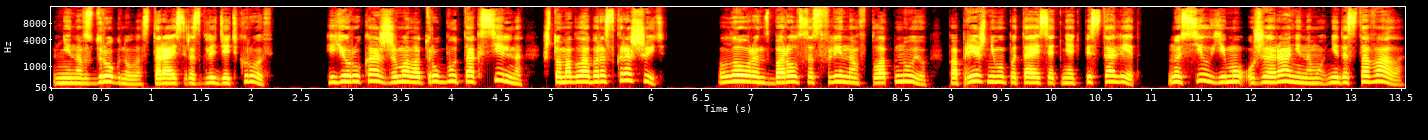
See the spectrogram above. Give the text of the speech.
Нина вздрогнула, стараясь разглядеть кровь. Ее рука сжимала трубу так сильно, что могла бы раскрошить. Лоуренс боролся с Флинном вплотную, по-прежнему пытаясь отнять пистолет, но сил ему уже раненому не доставало.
